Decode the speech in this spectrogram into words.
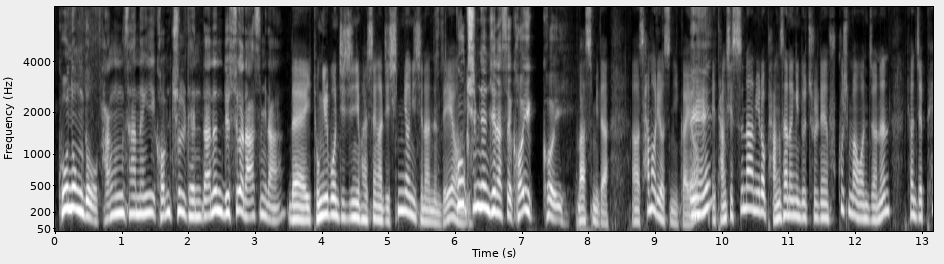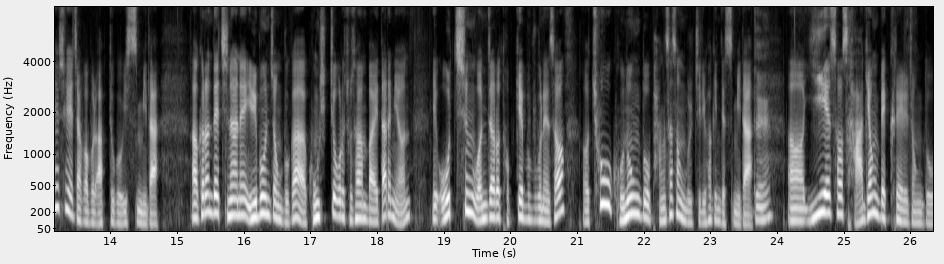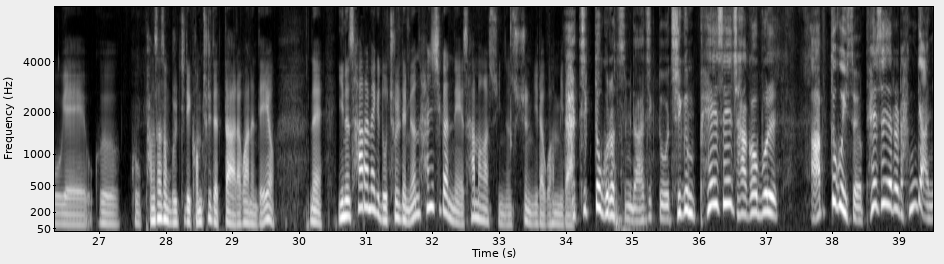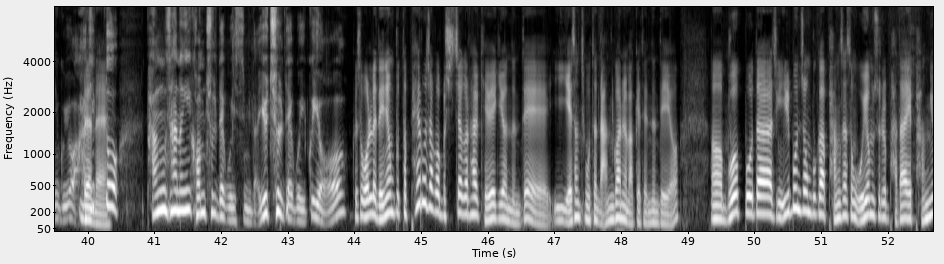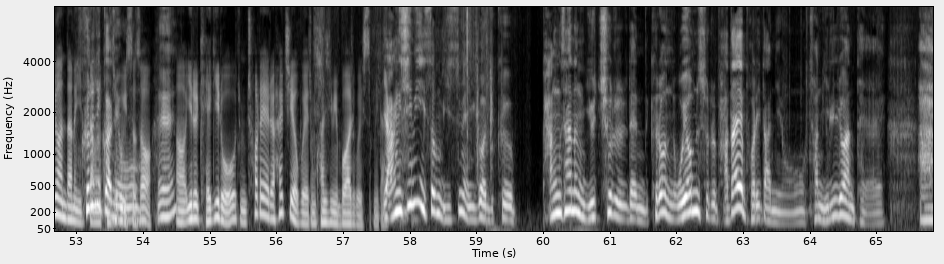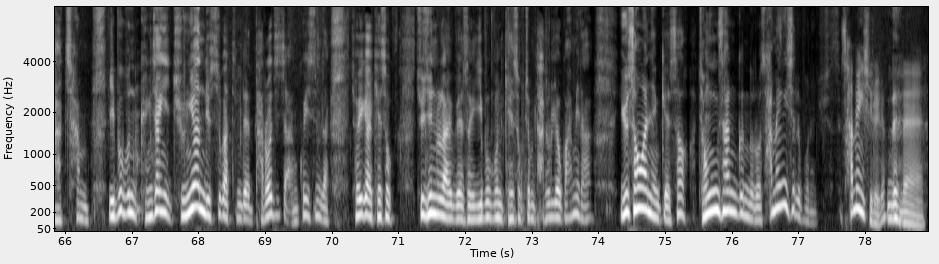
고농도 방사능이 검출된다는 뉴스가 나왔습니다. 네, 동일본 지진이 발생한 지 10년이 지났는데요. 꼭 10년 지났어요. 거의 거의. 맞습니다. 어, 3월이었으니까요. 네. 당시 쓰나미로 방사능이 누출된 후쿠시마 원전은 현재 폐쇄 작업을 앞두고 있습니다. 아, 그런데 지난해 일본 정부가 공식적으로 조사한 바에 따르면 5층 원자로 덮개 부분에서 어, 초고농도 방사성 물질이 확인됐습니다. 네. 어, 2에서 4경 베크렐 정도의 그, 그 방사성 물질이 검출이 됐다라고 하는데요. 네, 이는 사람에게 노출되면 1시간 내에 사망할 수 있는 수준이라고 합니다. 아직도 그렇습니다. 아직도 지금 폐쇄 작업을 앞두고 있어요. 폐쇄를 한 게 아니고요. 아직도 네네. 방사능이 검출되고 있습니다. 유출되고 있고요. 그래서 원래 내년부터 폐로 작업을 시작을 할 계획이었는데 이 예상치 못한 난관을 맞게 됐는데요. 어, 무엇보다 지금 일본 정부가 방사성 오염수를 바다에 방류한다는 입장을 그러니까요. 가지고 있어서 네. 어, 이를 계기로 좀 철회를 할지 여부에 좀 관심이 모아지고 있습니다. 양심이 있으면 있으면 이거 그 방사능 유출된 그런 오염수를 바다에 버리다니요. 전 인류한테. 아, 참. 이 부분 굉장히 중요한 뉴스 같은데 다뤄지지 않고 있습니다. 저희가 계속 주진우 라이브에서 이 부분 계속 좀 다루려고 합니다. 유성환님께서 정상근으로 삼행시를 보내주셨어요. 삼행시를요? 네. 네.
